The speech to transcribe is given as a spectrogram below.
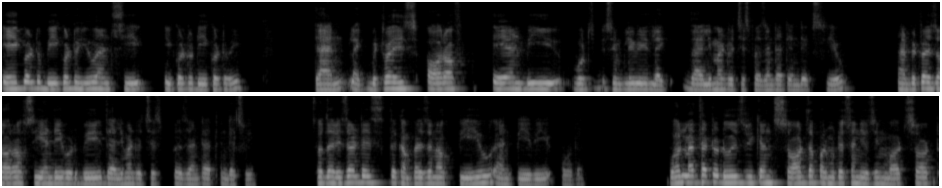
a equal to b equal to u and c equal to d equal to v then like bitwise or of a and b would simply be like the element which is present at index u and bitwise or of c and d would be the element which is present at index v. So the result is the comparison of pu and pv over there. One method to do is we can sort the permutation using merge sort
